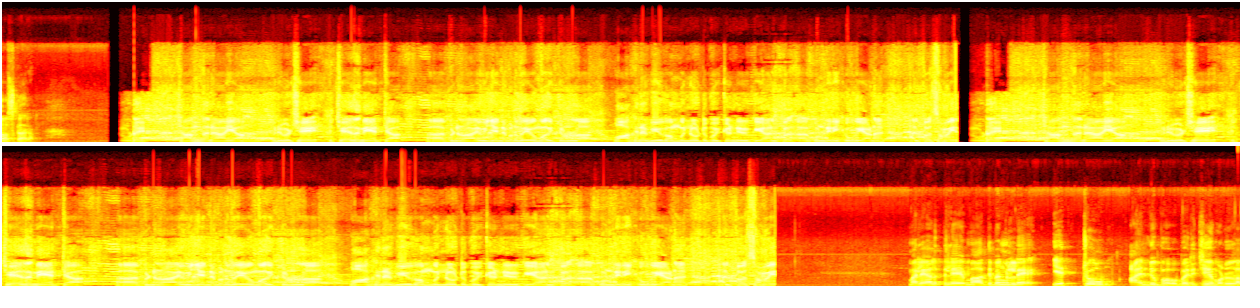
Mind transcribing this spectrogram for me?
നമസ്കാരം. ശാന്തനായ ഒരുപക്ഷെ ചേതനയേറ്റ പിണറായി വിജയന്റെ മൃതദേഹം വഹിച്ചുള്ള വാഹന വ്യൂഹം മുന്നോട്ട് പോയിക്കൊണ്ടിരിക്കുക കൊണ്ടിരിക്കുകയാണ്. അല്പസമയത്തിലൂടെ ശാന്തനായ ഒരുപക്ഷെ ചേതനയേറ്റ പിണറായി വിജയന്റെ മൃതദേഹം വഹിച്ചുള്ള വാഹന വ്യൂഹം മുന്നോട്ട് പോയിക്കൊണ്ടിരിക്കുക കൊണ്ടിരിക്കുകയാണ്. അല്പസമയം മലയാളത്തിലെ മാധ്യമങ്ങളിലെ ഏറ്റവും അനുഭവ പരിചയമുള്ള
